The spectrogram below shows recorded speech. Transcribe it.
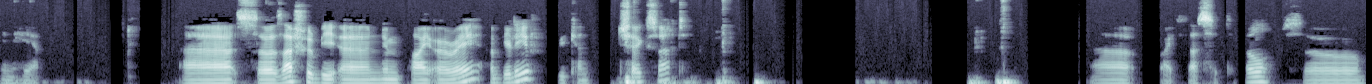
in here. Uh, so that should be a NumPy array, I believe. We can check that. Uh, right, that's a tuple. So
